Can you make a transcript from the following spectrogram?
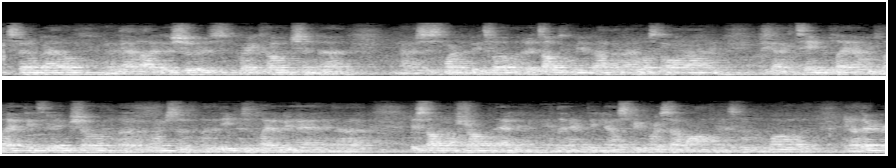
it's been a battle. We got a lot of good shooters, great coach, and uh, you know, it's just part of the Big 12. But it's always going to be a battle no matter what's going on. And we just got to continue to play how we play. I think today we showed uh, a glimpse of, of the defensive play that we had, and uh, just starting off strong with that, and, and letting everything else speak for itself on offense, moving the ball. But, you know, they're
